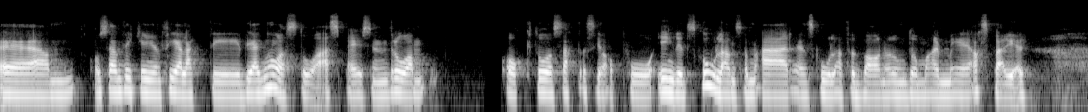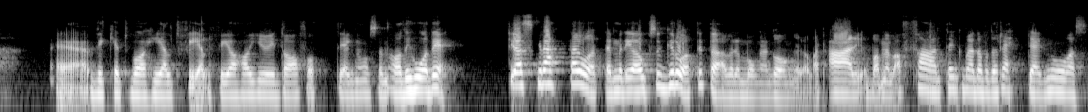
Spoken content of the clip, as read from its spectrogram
Eh, och sen fick jag ju en felaktig diagnos då, Aspergers syndrom. Och då sattes jag på Ingridskolan som är en skola för barn och ungdomar med Asperger. Eh, vilket var helt fel, för jag har ju idag fått diagnosen ADHD. Jag skrattar åt det, men jag har också gråtit över det många gånger och varit arg. Och bara, men vad fan, tänk om jag hade fått rätt diagnos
